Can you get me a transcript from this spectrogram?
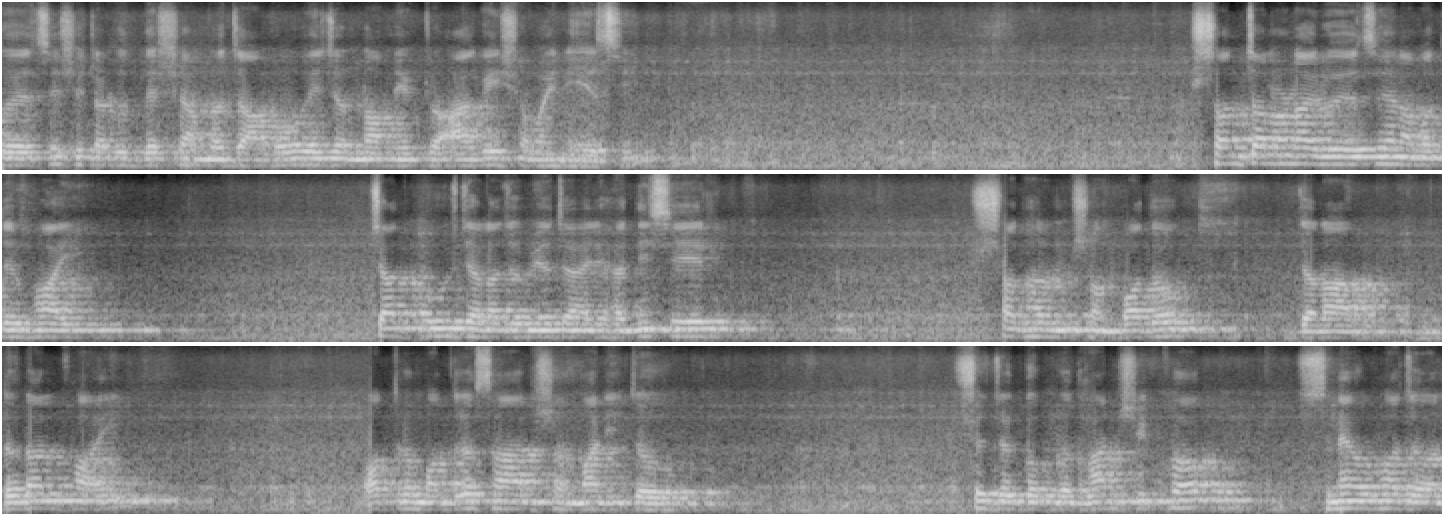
রয়েছে, সেটার উদ্দেশ্যে আমরা যাব। এই জন্য আমি একটু আগেই সময় নিয়েছি। সঞ্চালনায় রয়েছেন আমাদের ভাই চাঁদপুর জেলা জমিয়ত আহলে হাদিসের সাধারণ সম্পাদক জনাব দোলাল ভাই, অত্র মাদ্রাসার সম্মানিত সুযোগ্য প্রধান শিক্ষক, স্নেহভাজন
